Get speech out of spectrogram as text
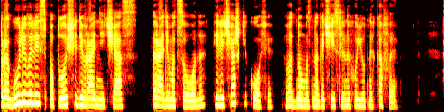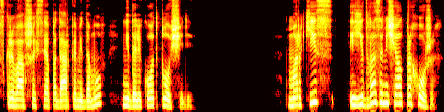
прогуливались по площади в ранний час ради мациона или чашки кофе в одном из многочисленных уютных кафе, скрывавшихся подарками домов недалеко от площади. Маркиз едва замечал прохожих,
